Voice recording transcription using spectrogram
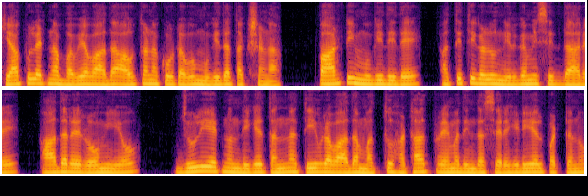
ಕ್ಯಾಪುಲೆಟ್ನ ಭವ್ಯವಾದ ಔತಣಕೂಟವು ಮುಗಿದ ತಕ್ಷಣ ಪಾರ್ಟಿ ಮುಗಿದಿದೆ, ಅತಿಥಿಗಳು ನಿರ್ಗಮಿಸಿದ್ದಾರೆ, ಆದರೆ ರೋಮಿಯೋ ಜೂಲಿಯೆಟ್ನೊಂದಿಗೆ ತನ್ನ ತೀವ್ರವಾದ ಮತ್ತು ಹಠಾತ್ ಪ್ರೇಮದಿಂದ ಸೆರೆಹಿಡಿಯಲ್ಪಟ್ಟನು,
